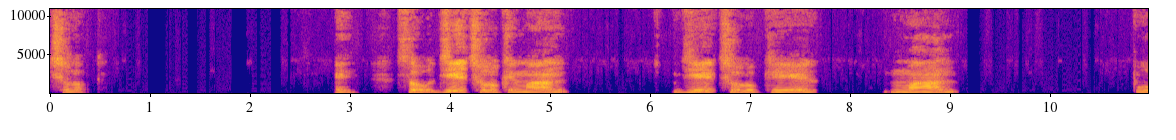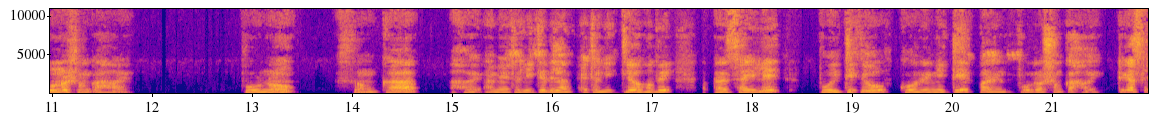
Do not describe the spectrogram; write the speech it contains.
চলক। সো যে চলকের মান, যে চলকের মান পূর্ণ সংখ্যা হয়, পূর্ণ সংখ্যা হয়। আমি এটা লিখে দিলাম, এটা লিখলেও হবে চাইলে বই থেকেও করে নিতে পারেন পূর্ণ সংখ্যা হয়, ঠিক আছে?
